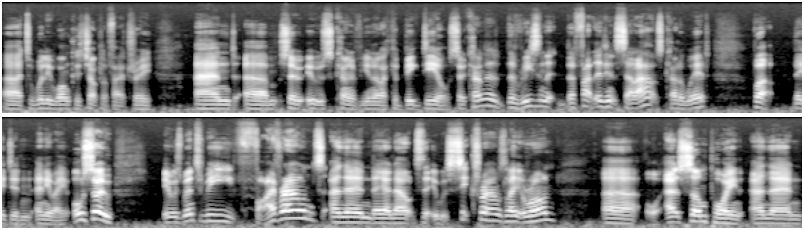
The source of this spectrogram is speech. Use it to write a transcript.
uh, to Willy Wonka's Chocolate Factory. And um, so it was kind of, you know, like a big deal. So, kind of the reason that the fact they didn't sell out is kind of weird, but they didn't anyway. Also, it was meant to be five rounds, and then they announced that it was six rounds later on, uh, at some point, and then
